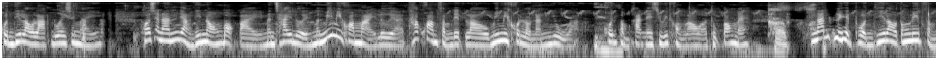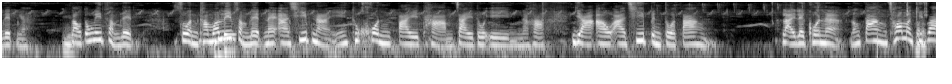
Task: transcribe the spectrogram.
คนที่เรารักด้วยใช่ไหม เพราะฉะนั้นอย่างที่น้องบอกไปมันใช่เลย มันไม่มีความหมายเลยอะถ้าความสำเร็จเราไม่มีคนเหล่านั้นอยู่อะอืมคนสำคัญในชีวิตของเราอะถูกต้องไหมครับ นั่นคือเหตุผลที่เราต้องรีบสำเร็จไงอืมเราต้องรีบสำเร็จ ส่วนคำว่ารีบสำเร็จในอาชีพไหน ทุกคนไปถามใจตัวเองนะคะ อย่าเอาอาชีพเป็นตัวตั้ง หลายหลายๆคนน่ะน้องตั้งชอบมาคิดว่า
